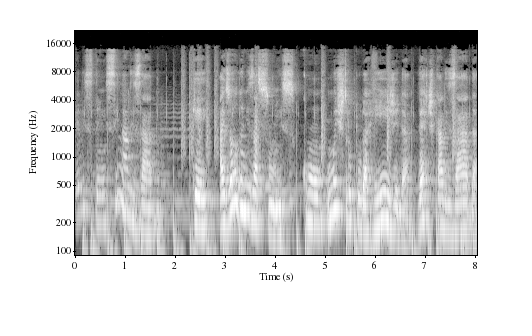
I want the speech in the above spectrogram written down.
eles têm sinalizado que as organizações com uma estrutura rígida, verticalizada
